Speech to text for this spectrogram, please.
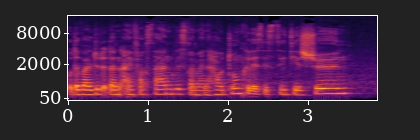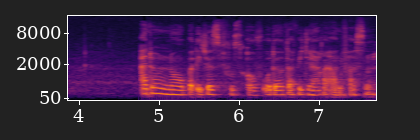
oder weil du dann einfach sagen willst, weil meine Haut dunkel ist, ist sie dir schön. I don't know, but it just feels off. Oder darf ich die Haare anfassen?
